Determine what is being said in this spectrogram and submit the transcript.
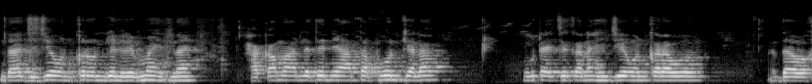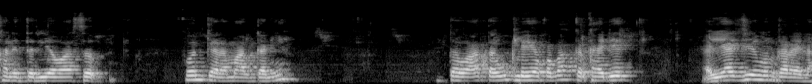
दाजी जेवण करून गेलेले माहीत नाही. हाका मारल्या त्यांनी आता फोन केला. उठायचे का नाही? जेवण करावं. दवाखान्यात तरी यावं असं. फोन केला मालकाने. तेव्हा आता उठले का भाकर खायले? या जेवण करायला.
